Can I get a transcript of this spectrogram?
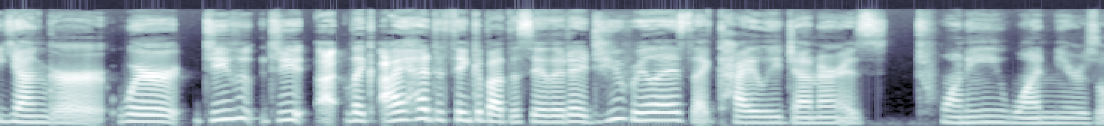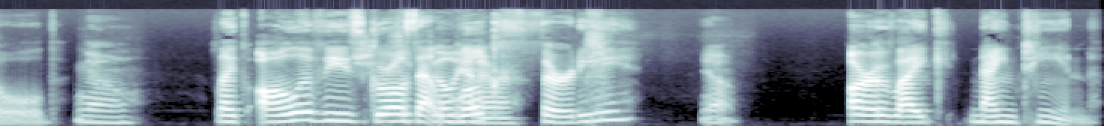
younger. Where do you do you, like? I had to think about this the other day. Do you realize that Kylie Jenner is 21 years old? No. Like all of these She's girls that look 30 Yeah. are like 19.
